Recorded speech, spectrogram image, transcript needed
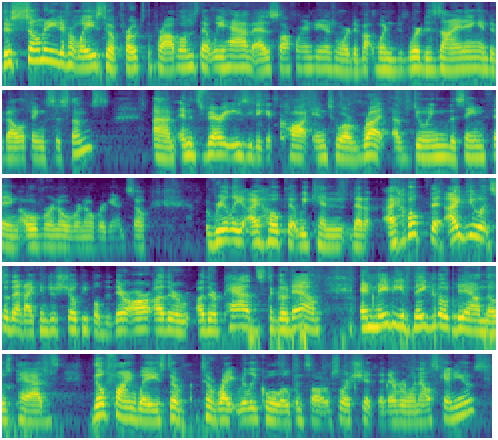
there's so many different ways to approach the problems that we have as software engineers when we're dev- when we're designing and developing systems. Um, and it's very easy to get caught into a rut of doing the same thing over and over and over again. So really I hope that we can that I hope that I do it so that I can just show people that there are other other paths to go down and maybe if they go down those paths they'll find ways to to write really cool open source source shit that everyone else can use.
